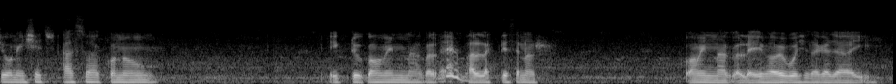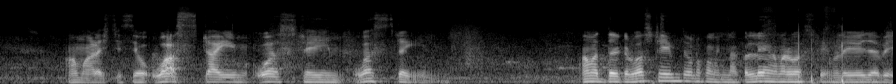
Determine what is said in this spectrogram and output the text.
জন এসে আসো এখনও। একটু কমেন্ট না করলে ভালো লাগতেছে না কমেন্ট না করলে এইভাবে বসে থাকা যায়। আমার আসতেছে wash time wash time wash time. আমার দরকার ওয়াশ টাইম তোমরা কমেন্ট না করলে আমার ওয়াশ টাইম লেগে যাবে।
